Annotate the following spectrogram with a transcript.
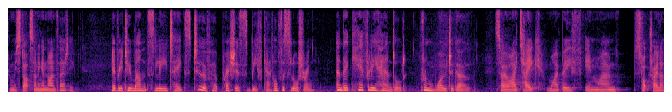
and we start selling at nine thirty. Every two months, Lee takes two of her precious beef cattle for slaughtering, and they're carefully handled from whoa to go. So I take my beef in my own stock trailer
